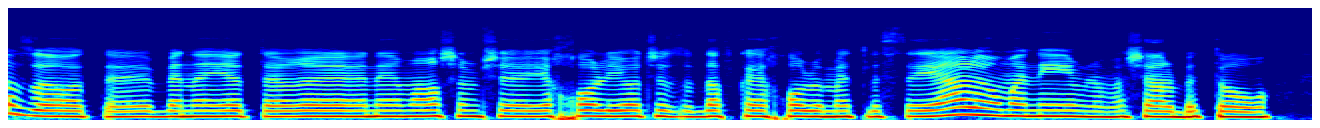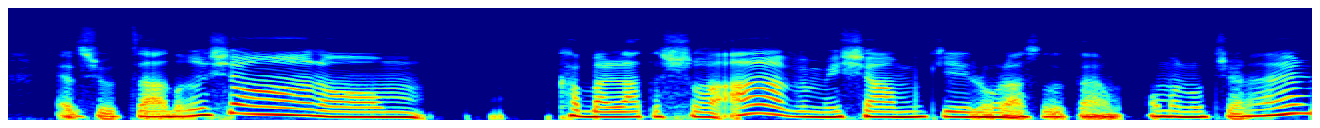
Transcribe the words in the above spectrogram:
הזאת, uh, בין היתר uh, נאמר שם שיכול להיות שזה דווקא יכול באמת לסייע לאומנים, למשל בתור איזשהו צעד ראשון, או קבלת השראה ומשם כאילו לעשות את האומנות שלהם.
